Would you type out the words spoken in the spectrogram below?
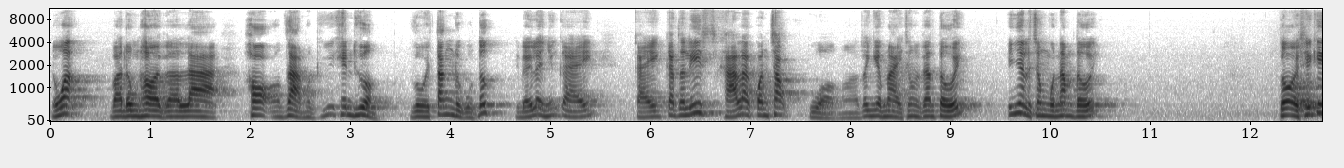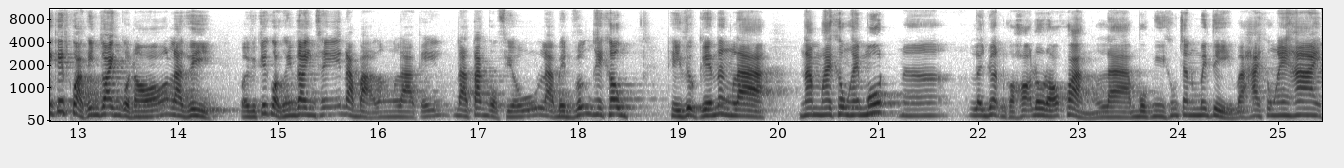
đúng không ạ? Và đồng thời là, là họ giảm được cái khen thưởng rồi tăng được cổ tức. Thì đấy là những cái cái catalyst khá là quan trọng của ờ, doanh nghiệp này trong thời gian tới ít nhất là trong một năm tới. Rồi thế cái kết quả kinh doanh của nó là gì? Bởi vì kết quả kinh doanh sẽ đảm bảo rằng là cái đà tăng cổ phiếu là bền vững hay không thì dự kiến rằng là năm 2021 uh, ờ, lợi nhuận của họ đâu đó khoảng là 1.050 tỷ và 2022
